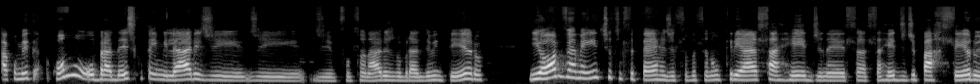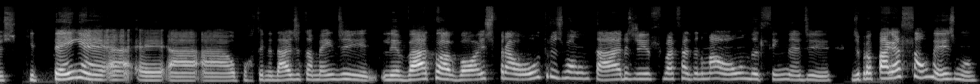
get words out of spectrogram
a, como o Bradesco tem milhares de, de, de funcionários no Brasil inteiro, e, obviamente, isso se perde se você não criar essa rede, né? Essa, essa rede de parceiros que tem é, é, a, a, oportunidade também de levar a tua voz para outros voluntários, e isso vai fazendo uma onda, assim, né? De, de propagação mesmo.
